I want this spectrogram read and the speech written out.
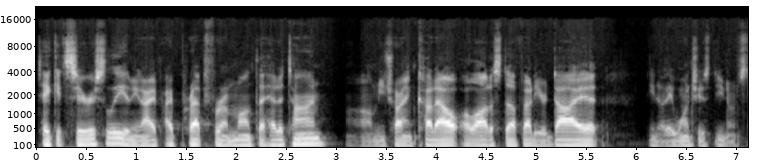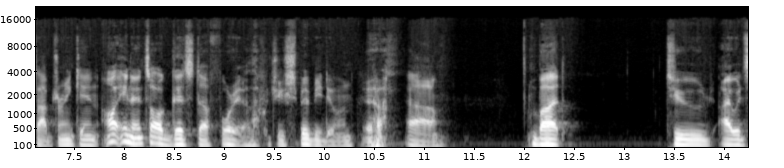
Take it seriously. I mean, I, I prepped for a month ahead of time. Um, you try and cut out a lot of stuff out of your diet. You know, they want you, you know, stop drinking. All you know, it's all good stuff for you. That's what you should be doing. Yeah. Uh, but to, I would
